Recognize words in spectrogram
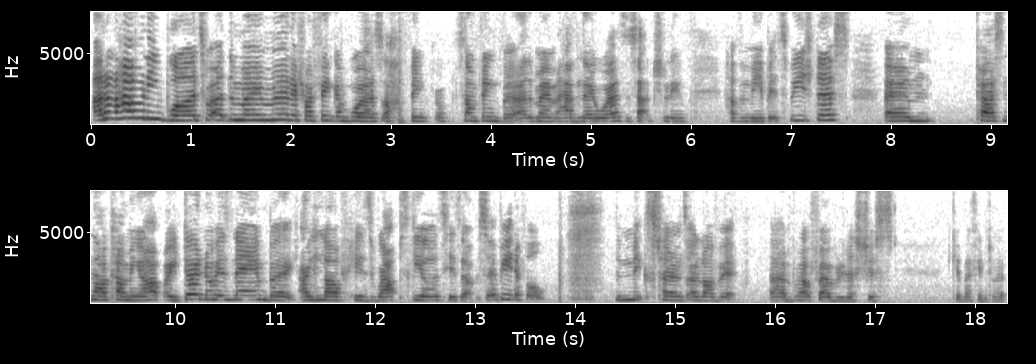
I don't have any words for it at the moment. If I think of words, I'll think of something. But at the moment, I have no words. It's actually having me a bit speechless. Um, person now coming up. I don't know his name, but I love his rap skills. He's uh, so beautiful. The mixed tones, I love it um, without further ado, let's just get back into it.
